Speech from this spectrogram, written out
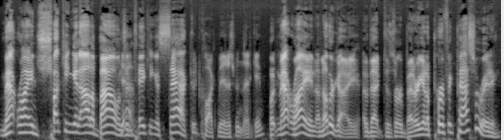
Matt Ryan chucking it out of bounds and taking a sack, Good clock management in that game. but Matt Ryan, another guy that deserved better, he had a perfect passer rating.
